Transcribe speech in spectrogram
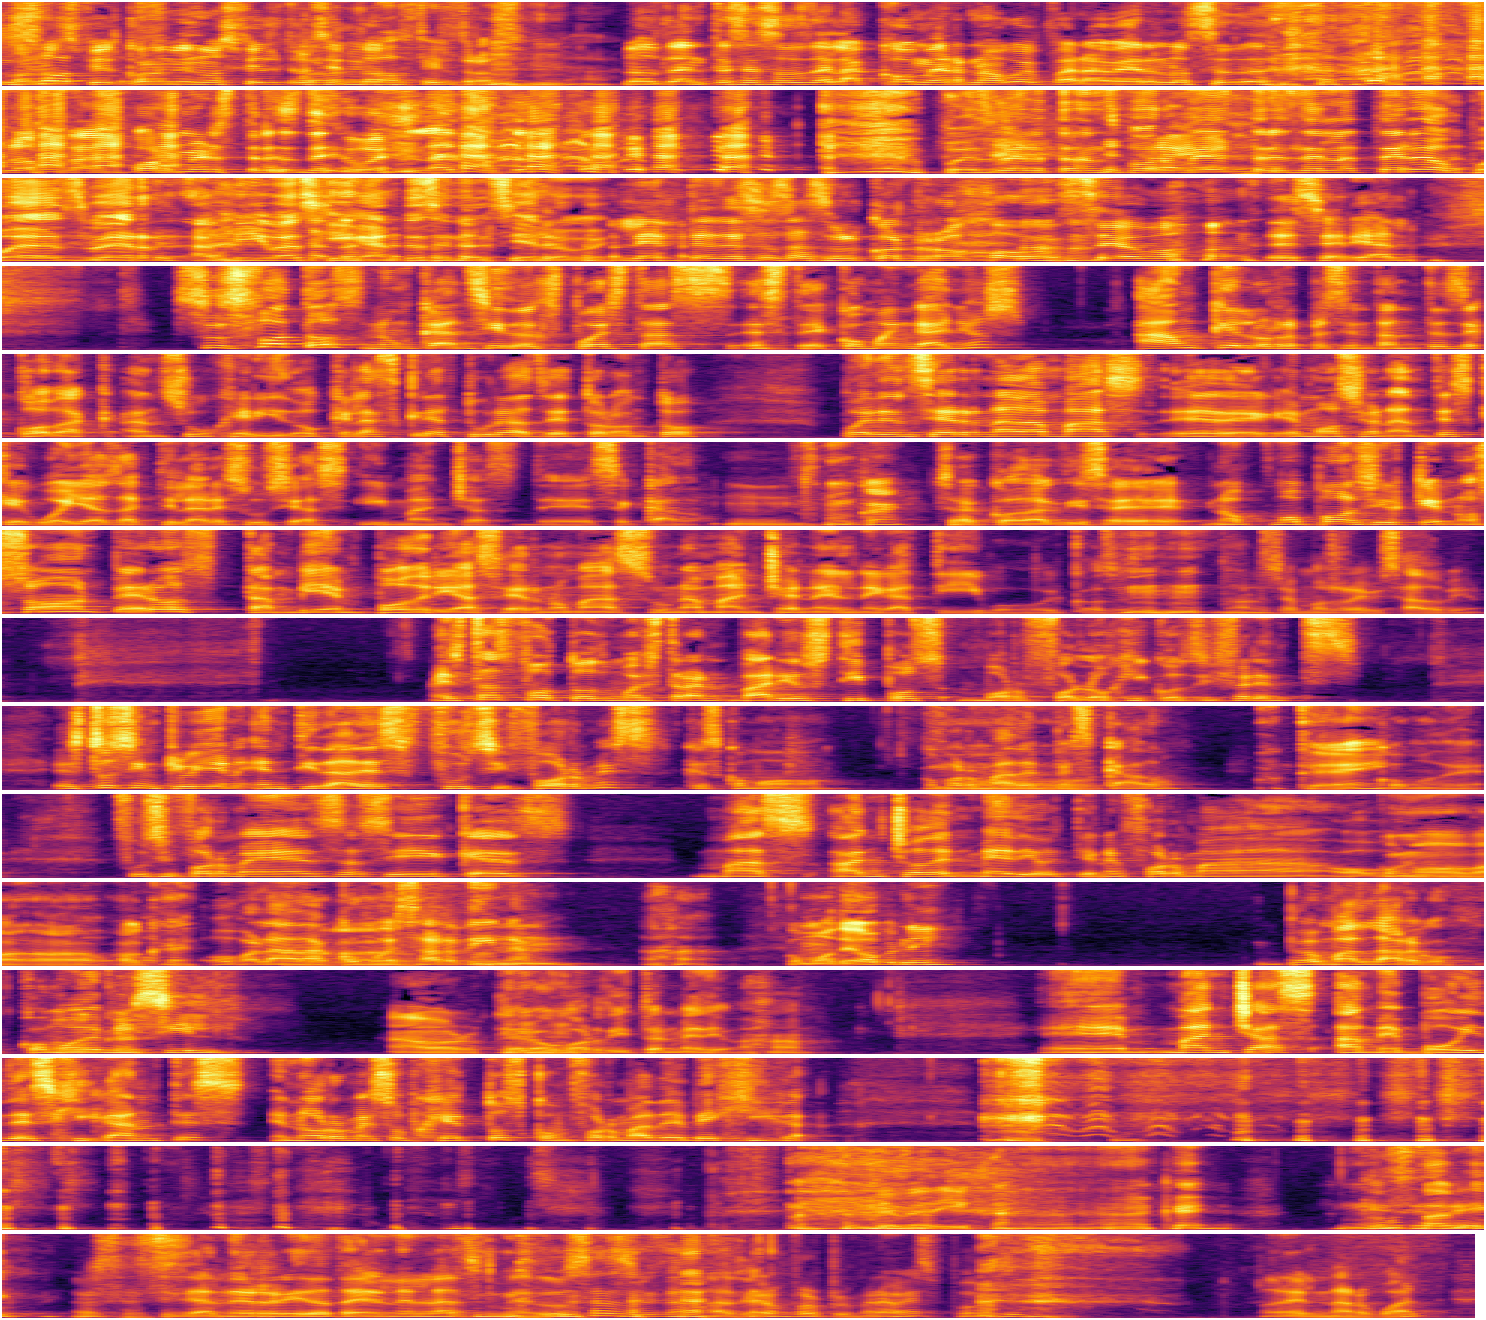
Con los, mismos filtros. Con los mismos filtros. Los lentes esos de la Comer, ¿no, güey? Para ver los, los Transformers 3D, güey, en la tele. Puedes ver Transformers 3D en la tele o puedes ver amibas gigantes en el cielo, güey. Lentes de esos azul con rojo de cereal. Sus fotos nunca han sido expuestas este, como engaños, aunque los representantes de Kodak han sugerido que las criaturas de Toronto pueden ser nada más eh, emocionantes que huellas dactilares sucias y manchas de secado. Mm. O sea, Kodak dice, no, no, puedo decir que no son, pero también podría ser nomás una mancha en el negativo y cosas. No los hemos revisado bien. Estas fotos muestran varios tipos morfológicos diferentes. Estos incluyen entidades fusiformes, que es como, forma de pescado. Ok. Como de fusiforme es así que es más ancho del medio y tiene forma como, ovalada, como de sardina. Como de ovni. Pero más largo, como de misil. Ah, pero gordito en medio. Ajá. Eh, manchas ameboides gigantes, enormes objetos con forma de vejiga. de verija. Ah, ok. No, está bien. O sea, si se han derrido también en las medusas cuando las vieron por primera vez, O del narwhal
